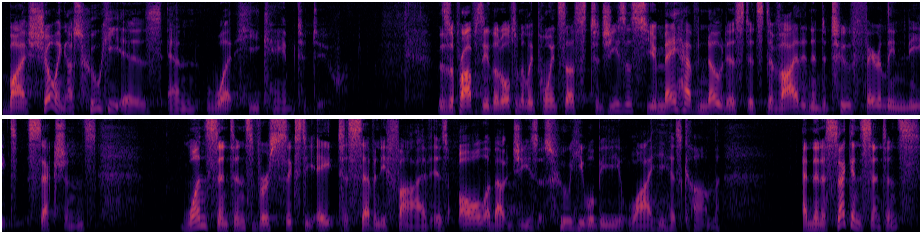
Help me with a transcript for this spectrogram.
by showing us who He is and what He came to do. This is a prophecy that ultimately points us to Jesus. You may have noticed it's divided into two fairly neat sections. One sentence, verse 68 to 75, is all about Jesus, who he will be, why he has come. And then a second sentence,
